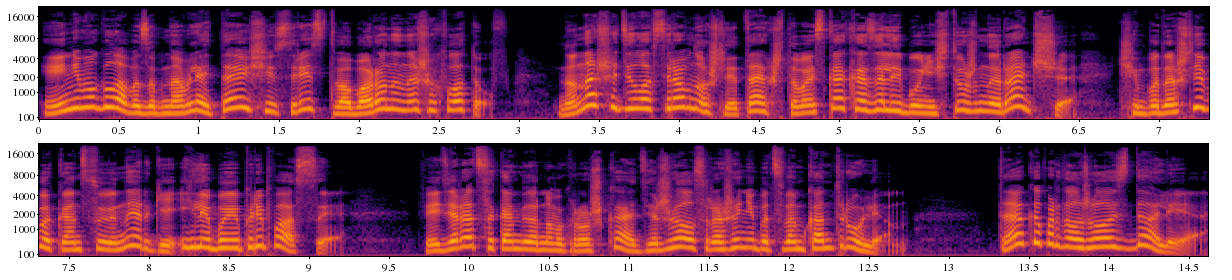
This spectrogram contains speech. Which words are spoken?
и не могла возобновлять тающие средства обороны наших флотов. Но наши дела все равно шли так, что войска оказались бы уничтожены раньше, чем подошли бы к концу энергии или боеприпасы. Федерация компьютерного кружка держала сражение под своим контролем. Так и продолжалось далее.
